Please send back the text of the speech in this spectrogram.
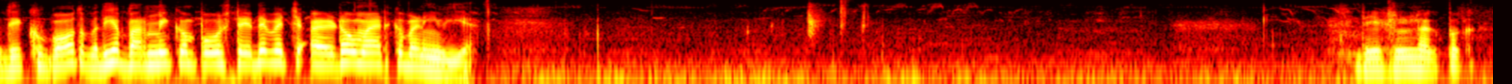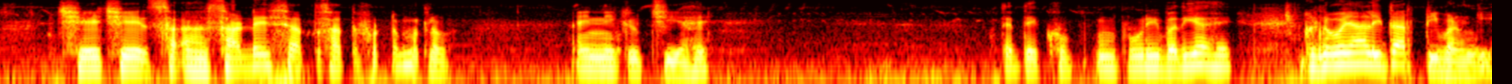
ਦੇਖੋ, ਬਹੁਤ ਵਧੀਆ ਬਰਮੀ ਕੰਪੋਸਟ ਇਹਦੇ ਵਿੱਚ ਆਟੋਮੈਟਿਕ ਬਣੀ ਹੋਈ ਹੈ ਦੇਖ ਲਓ ਲਗਭਗ 6 6 ਸਾਢੇ 7 7 ਫੁੱਟ ਮਤਲਬ ਇੰਨੀ ਕੁ ਉੱਚੀ ਹੈ ਇਹ। ਤੇ ਦੇਖੋ ਪੂਰੀ ਵਧੀਆ ਇਹ। ਗੰਡੋਇਆਂ ਵਾਲੀ ਧਰਤੀ ਬਣ ਗਈ।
